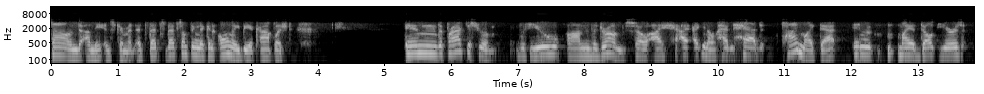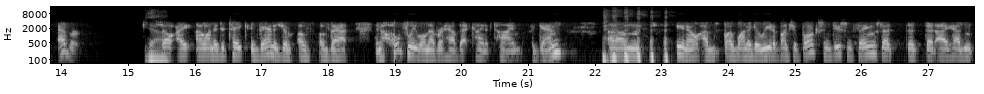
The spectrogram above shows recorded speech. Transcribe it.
sound on the instrument. It's, that's, that's something that can only be accomplished in the practice room with you on the drums. So I, I you know, hadn't had time like that in my adult years ever. Yeah. So I, I wanted to take advantage of, of, of that and hopefully we'll never have that kind of time again. Um, you know, I, I wanted to read a bunch of books and do some things that that that I hadn't.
